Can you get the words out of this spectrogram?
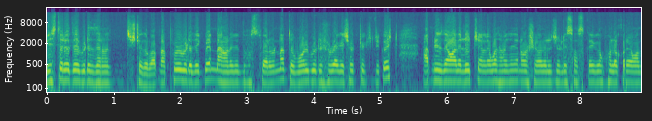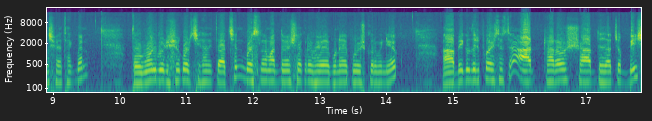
বিস্তারিত ভিডিওতে জানার চেষ্টা করব। আপনার পুরো ভিডিও দেখবেন, না হলে কিন্তু বুঝতে পারবেন না। তো মূল ভিডিও শুরু আগে ছোট্ট একটি রিকোয়েস্ট আপনি যদি আমাদের ইউটিউব চ্যানেলে প্রথমে থাকেন, অবশ্যই আমাদের চ্যানেলটি সাবস্ক্রাইব এবং ফলো করে আমাদের সাথে থাকবেন। তো মূল ভিডিও শুরু করছি, এখানে দেখতে পাচ্ছেন বৈশালের মাধ্যমে সরকারি ভাবে পুনে পুরস্কর্মী নিয়োগ। বিজ্ঞপ্তির প্রকাশ হচ্ছে আঠারো সাত দু হাজার চব্বিশ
